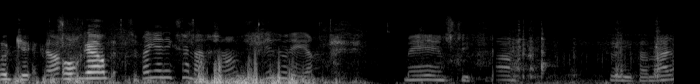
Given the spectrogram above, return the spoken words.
Ok, d'accord on regarde. C'est pas gagné que ça marche, hein. je suis désolée. Hein. Mais si. Ah, le feu il est pas mal.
